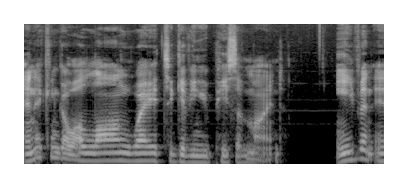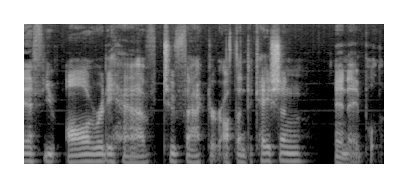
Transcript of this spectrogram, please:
And it can go a long way to giving you peace of mind, even if you already have two factor authentication enabled.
